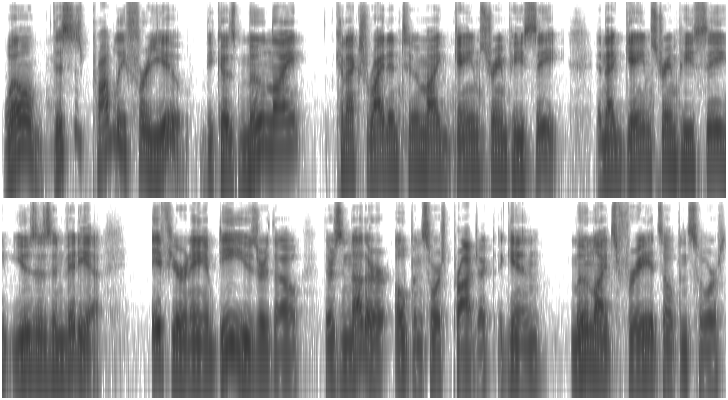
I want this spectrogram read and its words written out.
well, this is probably for you because Moonlight connects right into my Game Stream PC, and that Game Stream PC uses NVIDIA. If you're an AMD user, though, there's another open source project. Again, Moonlight's free, it's open source.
